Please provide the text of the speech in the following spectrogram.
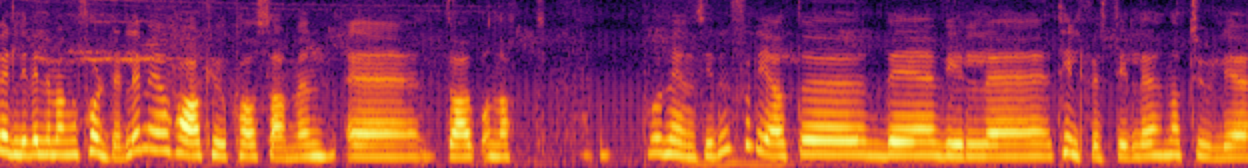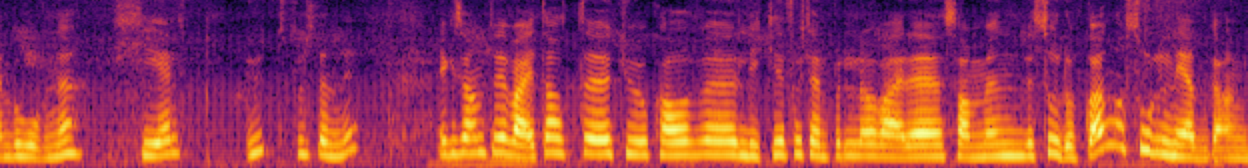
veldig veldig mange fordeler med å ha kukaos sammen eh, dag og natt. På den ene siden fordi at eh, det vil tilfredsstille naturlige behovene helt ut fullstendig. Ikke sant? Vi vet at ku og kalv liker f.eks. å være sammen ved soloppgang og solnedgang.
